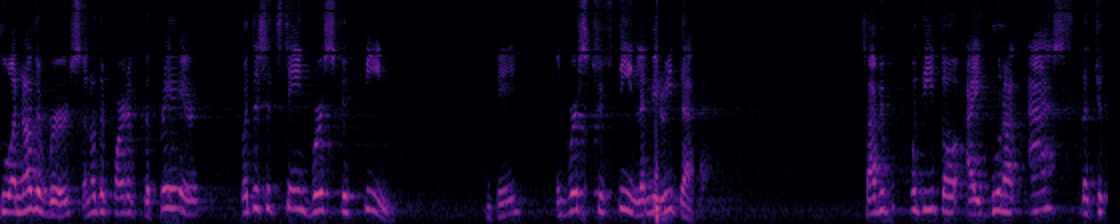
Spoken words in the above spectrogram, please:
to another verse, another part of the prayer. What does it say in verse 15? Okay? In verse 15, let me read that. Sabi po dito, I do not ask that you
